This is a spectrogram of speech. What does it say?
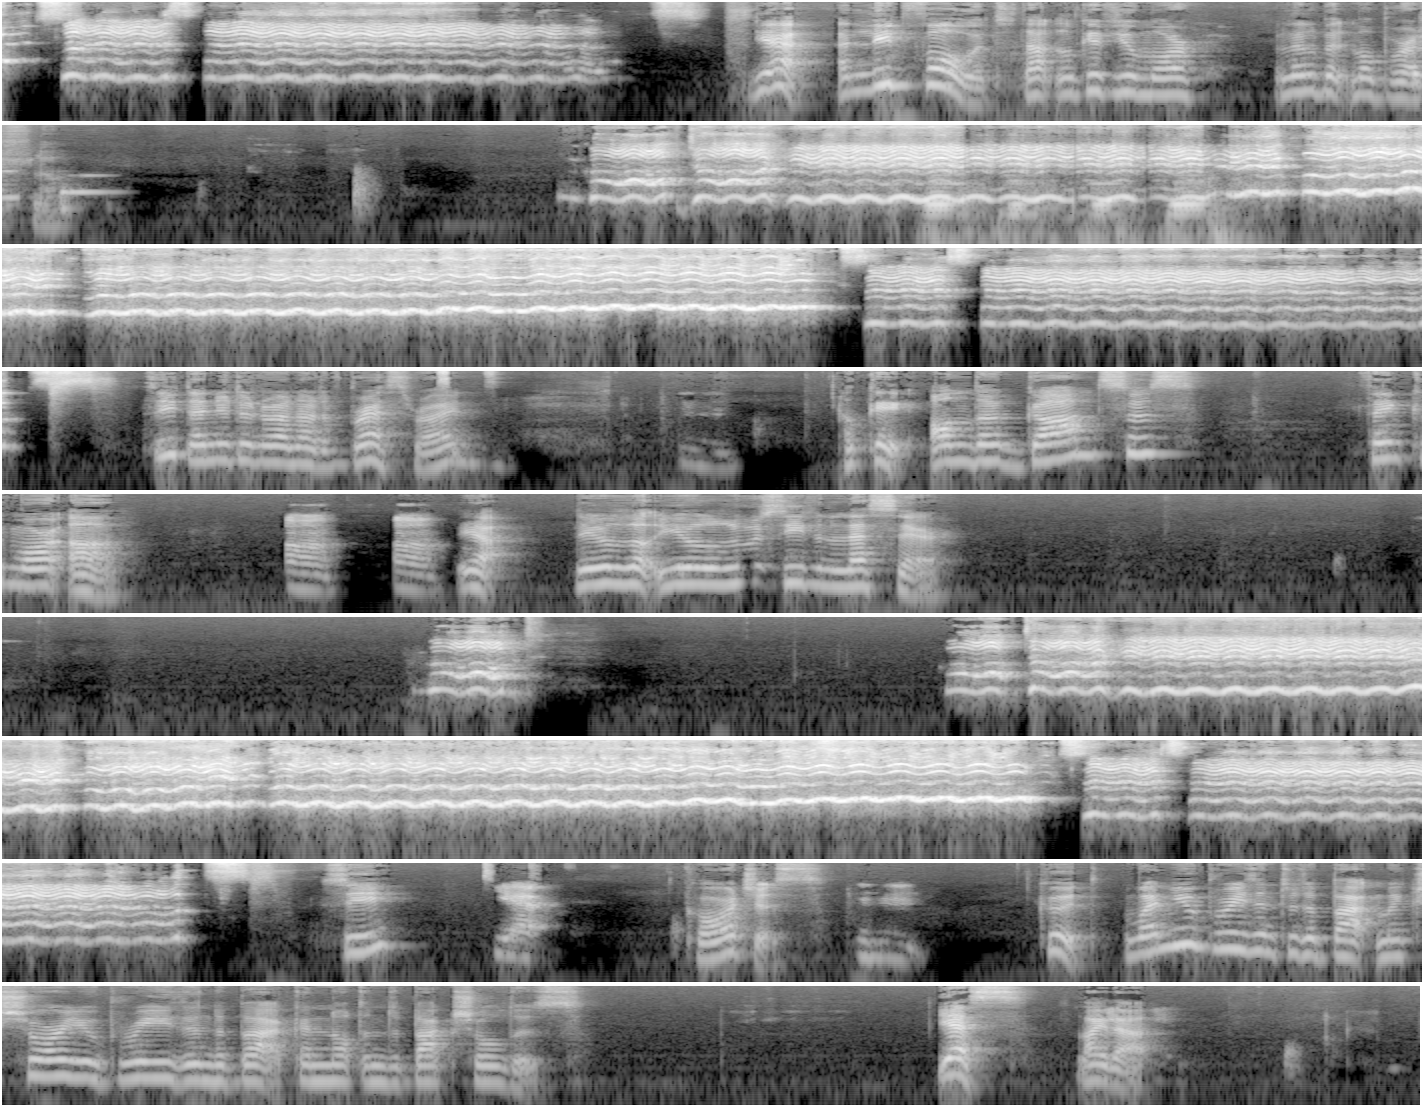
ganzes Herz. Yeah, and lean forward. That'll give you more, a little bit more breath flow. See, then you don't run out of breath, right? Mhm. Okay, on the ganses, think more ah. Uh, uh. Yeah, you'll you'll lose even less air. When you breathe into the back, make sure you breathe in the back and not in the back shoulders. Yes, like that.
